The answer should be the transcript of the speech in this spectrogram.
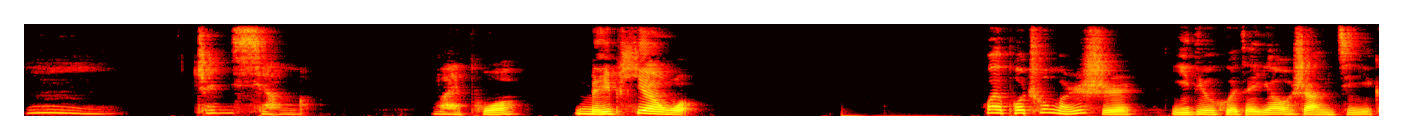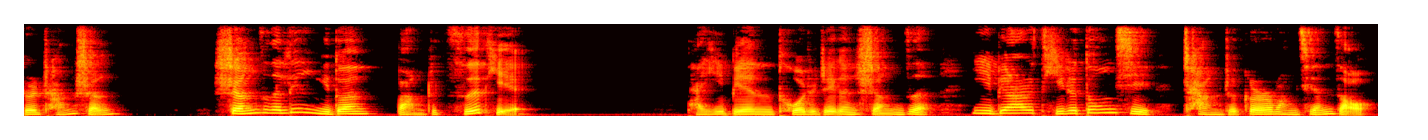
嗯，真香啊！外婆没骗我。外婆出门时一定会在腰上系一根长绳，绳子的另一端绑着磁铁。她一边拖着这根绳子。一边提着东西，唱着歌往前走。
